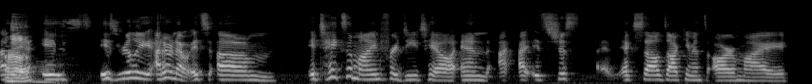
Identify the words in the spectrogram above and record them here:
uh, is is really I don't know. It's um it takes a mind for detail, and I, I, it's just Excel documents are my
